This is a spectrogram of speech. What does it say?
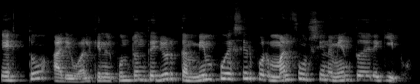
Esto, al igual que en el punto anterior, también puede ser por mal funcionamiento del equipo.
